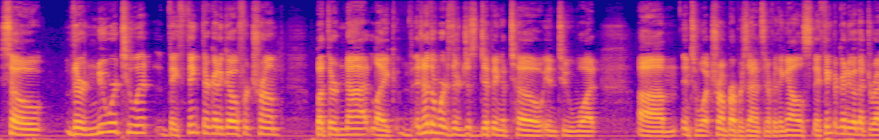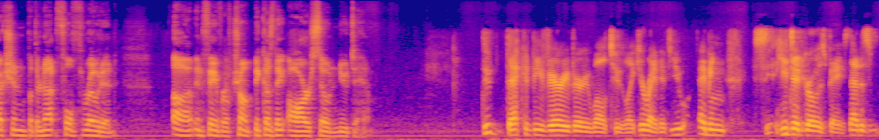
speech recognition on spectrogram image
so they're newer to it. They think they're going to go for Trump, but they're not like. In other words, they're just dipping a toe into what um, into what Trump represents and everything else. They think they're going to go that direction, but they're not full throated uh, in favor of Trump because they are so new to him. Dude, that could be very, very well too. Like you're right. If you, I mean, he did grow his base. That is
